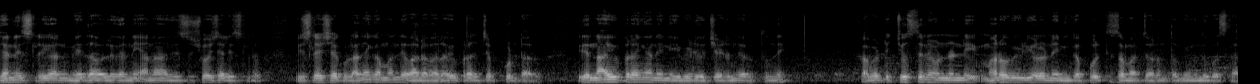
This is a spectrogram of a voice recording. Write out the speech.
జర్నలిస్టులు కానీ మేధావులు కానీ అనాలిస్ట్ సోషలిస్టులు విశ్లేషకులు అనేక మంది వాళ్ళ వాళ్ళ అభిప్రాయాలు చెప్పుకుంటారు. ఇది నా అభిప్రాయంగా నేను ఈ వీడియో చేయడం జరుగుతుంది. కాబట్టి చూస్తూనే ఉండండి. మరో వీడియోలో నేను ఇంకా పూర్తి సమాచారంతో మీ ముందుకు వస్తాను.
